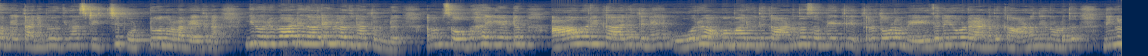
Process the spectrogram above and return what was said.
സമയത്ത് അനുഭവിക്കുന്ന ആ സ്റ്റിച്ച് പൊട്ടുമോ എന്നുള്ള വേദന. ഇങ്ങനെ ഒരുപാട് കാര്യങ്ങൾ അതിനകത്തുണ്ട്. അപ്പം സ്വാഭാവികമായിട്ടും ആ ഒരു കാര്യത്തിനെ ഓരോ അമ്മമാരും ഇത് കാണുന്ന സമയത്ത് എത്രത്തോളം വേദനയോടെയാണ് അത് കാണുന്നതെന്നുള്ളത് നിങ്ങൾ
